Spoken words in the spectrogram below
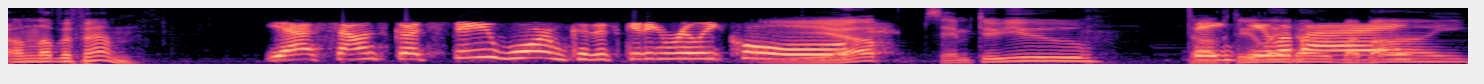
on Love FM. Yeah, sounds good. Stay warm because it's getting really cold. Yep. Same to you. Talk Thank to you later. Bye-bye.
